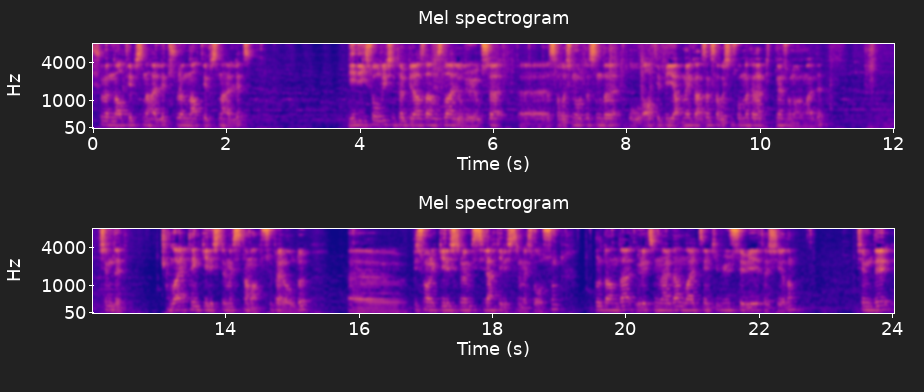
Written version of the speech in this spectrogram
Şuranın altyapısını hallet. Şuranın altyapısını hallet. 7x olduğu için tabi biraz daha hızlı halloluyor. Yoksa e, savaşın ortasında o altyapıyı yapmaya kalksak savaşın sonuna kadar bitmez o normalde. Şimdi Light Tank geliştirmesi tamam süper oldu. Ee, bir sonraki geliştirmemiz silah geliştirmesi olsun. Buradan da üretimlerden Light Tank'i bir üst seviyeye taşıyalım. Şimdi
